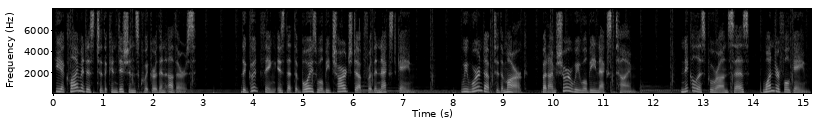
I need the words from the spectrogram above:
He acclimatized to the conditions quicker than others. The good thing is that the boys will be charged up for the next game. We weren't up to the mark, but I'm sure we will be next time. Nicholas Pooran says, wonderful game.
